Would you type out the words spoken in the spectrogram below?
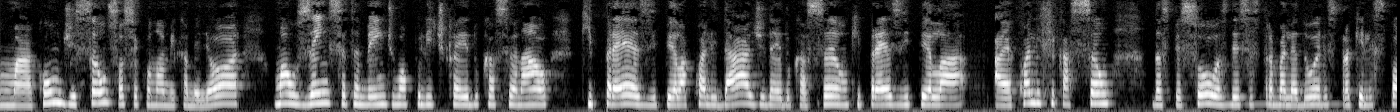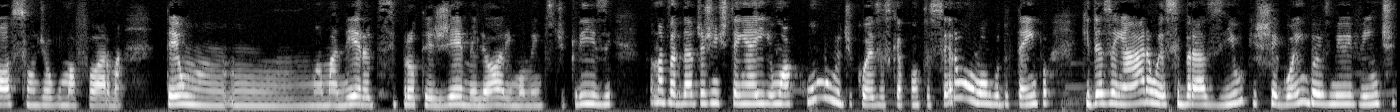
uma condição socioeconômica melhor, uma ausência também de uma política educacional que preze pela qualidade da educação, que preze pela a qualificação das pessoas, desses trabalhadores, para que eles possam, de alguma forma, ter um, um, uma maneira de se proteger melhor em momentos de crise. Então, na verdade, a gente tem aí um acúmulo de coisas que aconteceram ao longo do tempo, que desenharam esse Brasil que chegou em 2020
